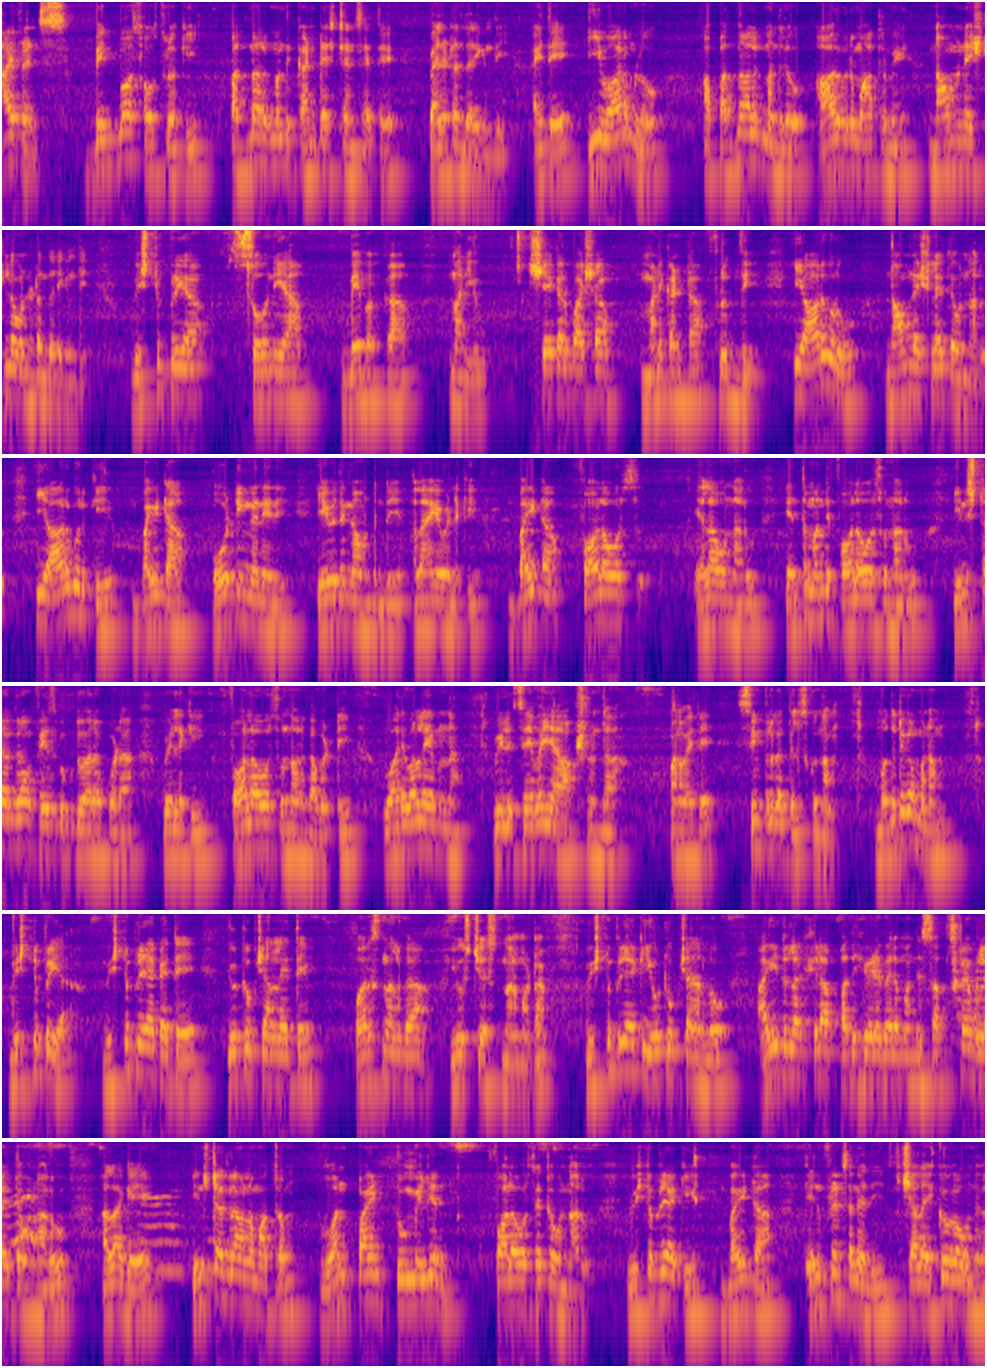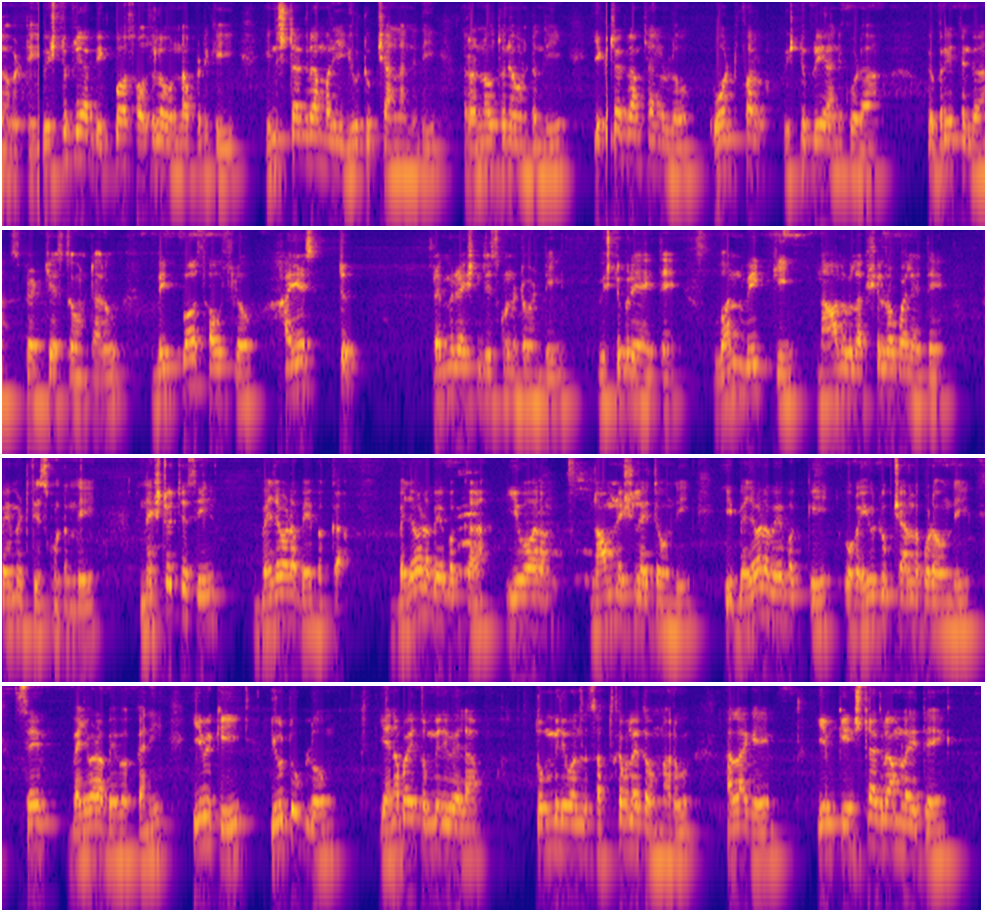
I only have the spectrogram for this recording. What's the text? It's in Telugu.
హాయ్ ఫ్రెండ్స్ బిగ్ బాస్ హౌస్లోకి పద్నాలుగు మంది కంటెస్టెంట్స్ అయితే వెళ్ళటం జరిగింది. అయితే ఈ వారంలో ఆ పద్నాలుగు మందిలో ఆరుగురు మాత్రమే నామినేషన్లో ఉండటం జరిగింది. విష్ణుప్రియ సోనియా బేబక్క మరియు శేఖర్ భాష మణికంఠ పృథ్వీ ఈ ఆరుగురు నామినేషన్లు అయితే ఉన్నారు. ఈ ఆరుగురికి బయట ఓటింగ్ అనేది ఏ విధంగా ఉంటుంది? అలాగే వీళ్ళకి బయట ఫాలోవర్స్ ఎలా ఉన్నారు? ఎంతమంది ఫాలోవర్స్ ఉన్నారు? ఇన్స్టాగ్రామ్ ఫేస్బుక్ ద్వారా కూడా వీళ్ళకి ఫాలోవర్స్ ఉన్నారు కాబట్టి వారి వల్ల ఏమన్నా వీళ్ళు సేవ్ అయ్యే ఆప్షన్ ఉందా? మనమైతే సింపుల్గా తెలుసుకుందాం. మొదటగా మనం విష్ణుప్రియ. విష్ణుప్రియకైతే యూట్యూబ్ ఛానల్ అయితే పర్సనల్గా యూస్ చేస్తుంది అనమాట విష్ణుప్రియకి యూట్యూబ్ ఛానల్లో ఐదు లక్షల పదిహేడు వేల మంది సబ్స్క్రైబర్లు అయితే ఉన్నారు. అలాగే ఇన్స్టాగ్రామ్లో మాత్రం one point two million followers అయితే ఉన్నారు. విష్ణుప్రియకి బయట ఇన్ఫ్లుయెన్స్ అనేది చాలా ఎక్కువగా ఉంది కాబట్టి విష్ణుప్రియ బిగ్ బాస్ హౌస్లో ఉన్నప్పటికీ ఇన్స్టాగ్రామ్ మరియు యూట్యూబ్ ఛానల్ అనేది రన్ అవుతూనే ఉంటుంది. ఇన్స్టాగ్రామ్ ఛానల్లో ఓట్ ఫర్ విష్ణుప్రియ అని కూడా విపరీతంగా స్ప్రెడ్ చేస్తూ ఉంటారు. బిగ్ బాస్ హౌస్లో హైయెస్ట్ రెమ్యురేషన్ తీసుకున్నటువంటి విష్ణుప్రియ అయితే వన్ వీక్కి నాలుగు లక్షల రూపాయలు అయితే పేమెంట్ తీసుకుంటుంది. నెక్స్ట్ వచ్చేసి బెజవాడ బేబక్క. బెజవాడ బేబక్క ఈ వారం నామినేషన్లు అయితే ఉంది. ఈ బెజవాడ బేబక్కి ఒక యూట్యూబ్ ఛానల్ కూడా ఉంది. సేమ్ బెజవాడ బేబక్ అని ఈమెకి యూట్యూబ్లో ఎనభై తొమ్మిది వేల తొమ్మిది వందల సబ్స్క్రైబర్లు అయితే ఉన్నారు. అలాగే ఈమెకి ఇన్స్టాగ్రామ్లో అయితే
